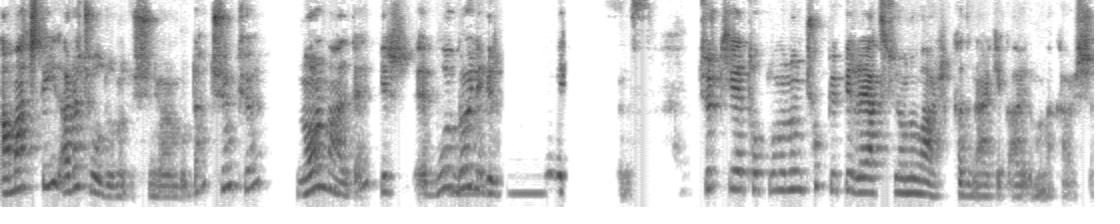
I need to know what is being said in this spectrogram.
amaç değil araç olduğunu düşünüyorum burada. Çünkü normalde bir e, bu böyle bir Türkiye toplumunun çok büyük bir reaksiyonu var kadın erkek ayrımına karşı.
